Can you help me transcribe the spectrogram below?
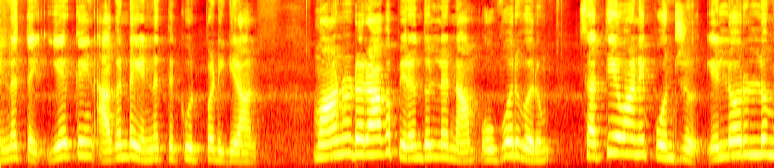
எண்ணத்தை இயற்கையின் அகண்ட எண்ணத்துக்கு உட்படுகிறான். மானுடராக பிறந்துள்ள நாம் ஒவ்வொருவரும் சத்தியவானைப் போன்று எல்லோருள்ளும்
